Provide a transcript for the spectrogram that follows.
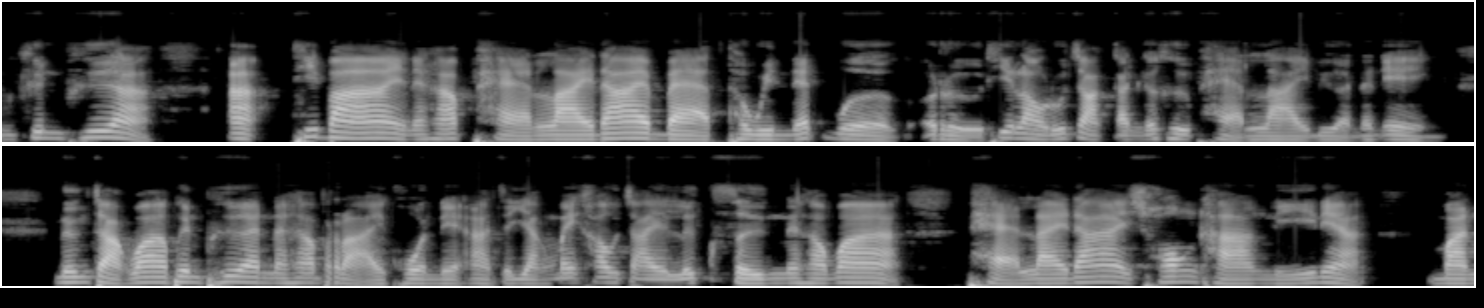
ำขึ้นเพื่ออธิบายนะครับแผนรายได้แบบทวินเน็ตเวิร์กหรือที่เรารู้จักกันก็คือแผนรายเดือนนั่นเอง เนื่องจากว่าเพื่อนๆ นะครับหลายคนเนี่ยอาจจะยังไม่เข้าใจลึกซึ้งนะครับว่าแผนรายได้ช่องทางนี้เนี่ยมัน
